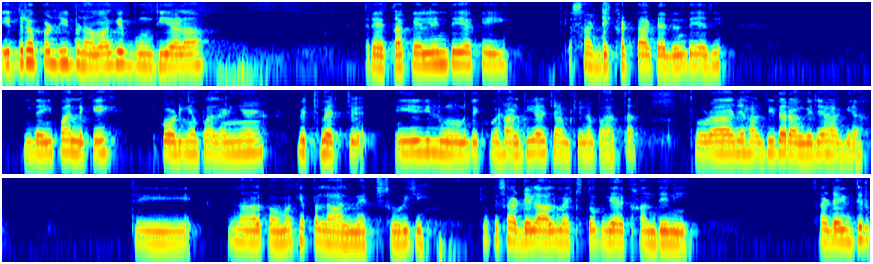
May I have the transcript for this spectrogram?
ਇੱਧਰ ਆਪਾਂ ਜੀ ਬਣਾਵਾਂਗੇ ਬੂੰਦੀ ਵਾਲਾ ਰਾਇਤਾ ਕਹਿ ਲੈਂਦੇ ਆ ਕਈ। ਸਾਡੇ ਖੱਟਾ ਕਹਿ ਦਿੰਦੇ ਆ ਜੀ। ਦਹੀਂ ਭੰਨ ਕੇ ਪਕੌੜੀਆਂ ਪਾ ਲੈਣੀਆਂ ਆ। ਵਿੱਚ ਮਿਰਚ, ਇਹ ਜੀ ਲੂਣ ਦੇਖੋ, ਮੈਂ ਹਲਦੀ ਵਾਲੇ ਚਮਚੇ ਨਾਲ ਪਾਤਾ ਥੋੜਾ ਜਿਹਾ ਹਲਦੀ ਦਾ ਰੰਗ ਜਿਹਾ ਆ ਗਿਆ। ਤੇ ਨਾਲ ਪਾਵਾਂਗੇ ਆਪਾਂ ਲਾਲ ਮਿਰਚ ਥੋੜੀ ਜਿਹੀ, ਕਿਉਂਕਿ ਸਾਡੇ ਲਾਲ ਮਿਰਚ ਤੋਂ ਬਗੈਰ ਖਾਂਦੇ ਨਹੀਂ। ਸਾਡੇ ਇੱਧਰ,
